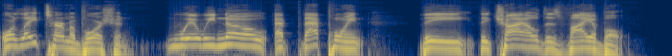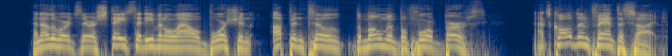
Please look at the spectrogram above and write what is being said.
or late term abortion, where we know at that point the the child is viable. In other words, there are states that even allow abortion up until the moment before birth. That's called infanticide.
